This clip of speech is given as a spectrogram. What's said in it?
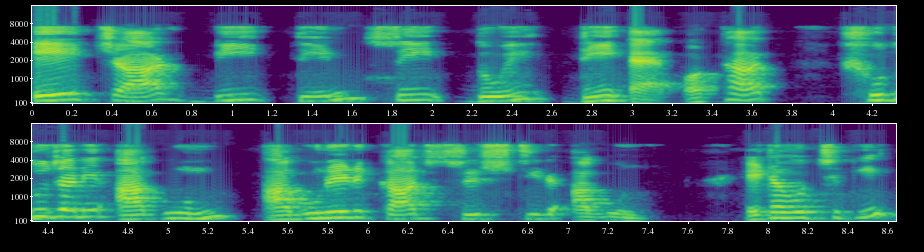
এ চার, বি তিন, সি দুই, ডি এক। অর্থাৎ শুধু জানি আগুন, আগুনের কাজ সৃষ্টির আগুন। এটা হচ্ছে কি?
